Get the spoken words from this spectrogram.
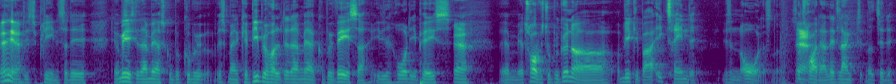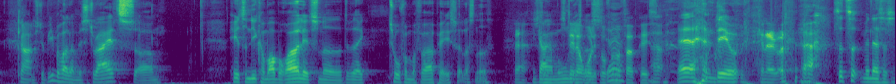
Ja, ja. disciplin, så det, det er jo mest det der med at skulle, kunne, hvis man kan bibeholde det der med at kunne bevæge sig i det hurtige pace. ja, Øhm, jeg tror, hvis du begynder at, at virkelig bare ikke træne det i sådan en år eller sådan noget, så Ja. ja. tror jeg, der er lidt langt ned til det. klart. Hvis du bibeholder med strides, og hele tiden lige kommer op og røre lidt sådan noget, det ved jeg ikke, 2,45 pace eller sådan noget. Ja, En gang om ugen Stille og roligt sådan noget. 245 pace. Ja. Ja, ja, men det er jo, Kan jeg godt. så, så, men altså, så-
